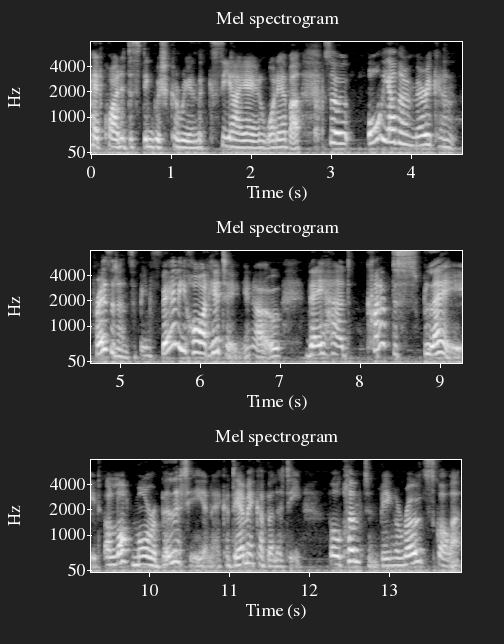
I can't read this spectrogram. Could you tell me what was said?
had quite a distinguished career in the CIA and whatever. So all the other American presidents have been fairly hard hitting, you know. They had kind of displayed a lot more ability and academic ability Bill Clinton being a Rhodes Scholar.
